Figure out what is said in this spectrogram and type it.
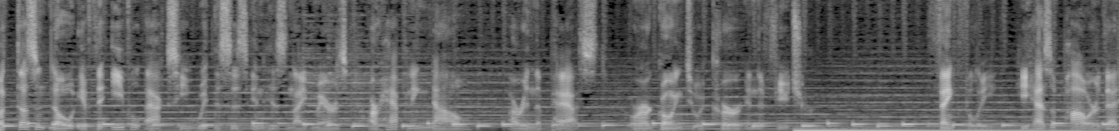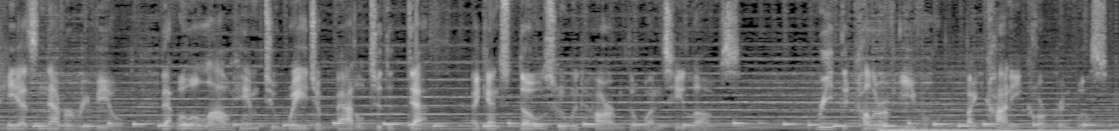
but doesn't know if the evil acts he witnesses in his nightmares are happening now, are in the past, or are going to occur in the future. Thankfully, he has a power that he has never revealed that will allow him to wage a battle to the death against those who would harm the ones he loves. Read The Color of Evil by Connie Corcoran Wilson.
